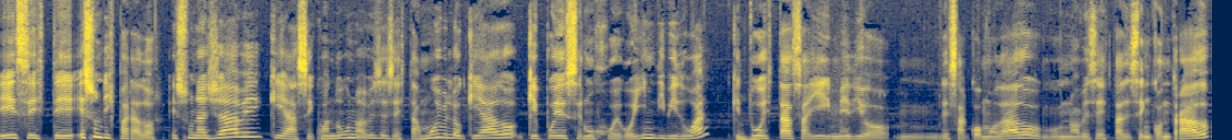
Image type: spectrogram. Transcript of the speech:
Es este es un disparador, es una llave que hace cuando uno a veces está muy bloqueado, que puede ser un juego individual que tú estás ahí medio mm, desacomodado, uno a veces está desencontrado.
